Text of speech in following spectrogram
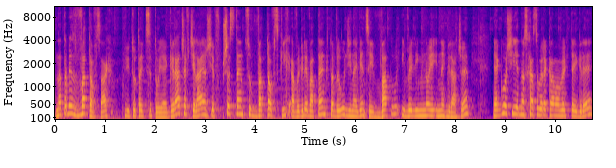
Natomiast w Watowcach, i tutaj cytuję, gracze wcielają się w przestępców watowskich, a wygrywa ten, kto wyłudzi najwięcej watu i wyeliminuje innych graczy. Jak głosi jedno z haseł reklamowych tej gry,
